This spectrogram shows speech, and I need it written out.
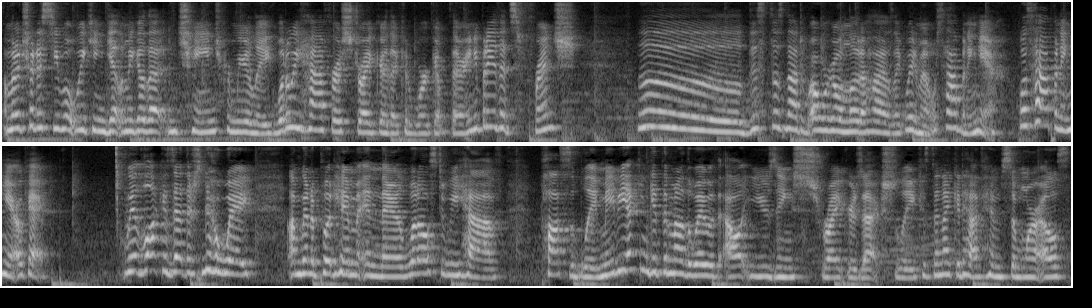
I'm gonna try to see what we can get. Let me go that and change Premier League. What do we have for a striker that could work up there? Anybody that's French? Oh, this does not, oh, we're going low to high. I was like, wait a minute, what's happening here? What's happening here? Okay. We have Lacazette, there's no way I'm gonna put him in there. What else do we have? Possibly. Maybe I can get them out of the way without using strikers, actually, because then I could have him somewhere else.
